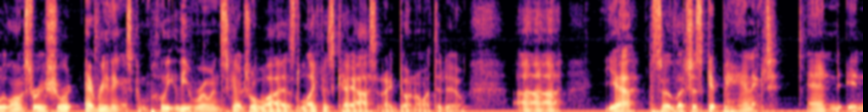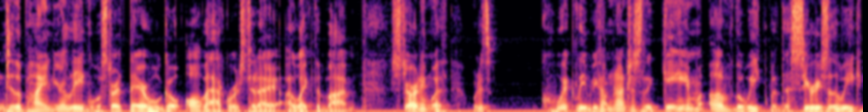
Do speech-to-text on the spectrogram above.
long story short, everything is completely ruined schedule wise. Life is chaos, and I don't know what to do. Uh, yeah, so let's just get panicked and into the Pioneer League. We'll start there. We'll go all backwards today. I like the vibe. Starting with what has quickly become not just the game of the week, but the series of the week.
